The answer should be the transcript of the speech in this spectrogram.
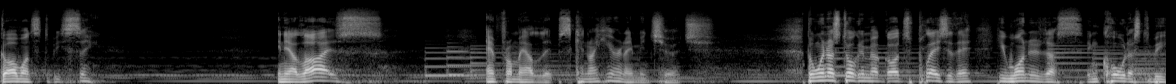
God wants to be seen in our lives and from our lips. Can I hear an amen, church? But when I was talking about God's pleasure there, He wanted us and called us to be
